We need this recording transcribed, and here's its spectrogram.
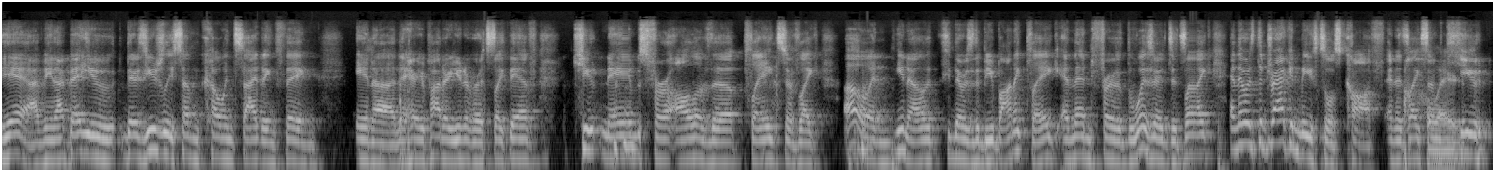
yeah, I mean, I bet you there's usually some coinciding thing in uh, the Harry Potter universe. Like they have cute names for all of the plagues of like, oh, and you know, there was the bubonic plague, and then for the wizards, it's like, and there was the dragon measles cough, and it's like some cute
